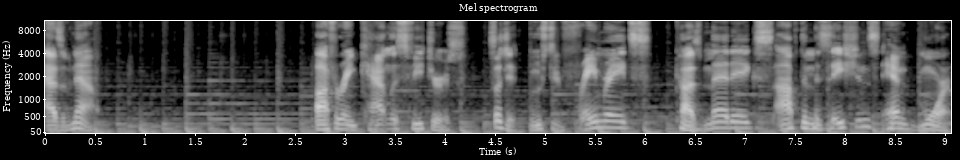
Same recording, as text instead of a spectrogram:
as of now. Offering countless features such as boosted frame rates, cosmetics, optimizations, and more.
